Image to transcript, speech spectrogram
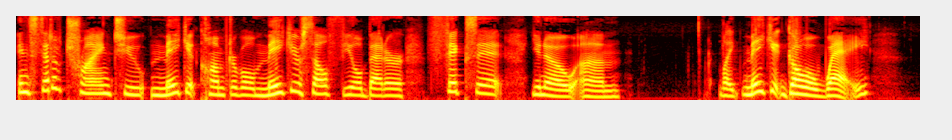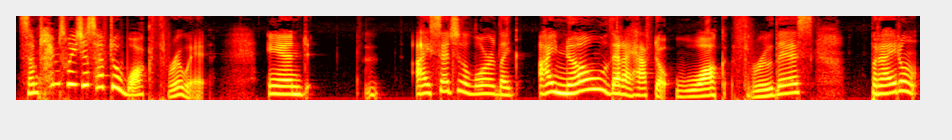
instead of trying to make it comfortable, make yourself feel better, fix it, you know, um, like make it go away, sometimes we just have to walk through it. And I said to the Lord, like, I know that I have to walk through this, but I don't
